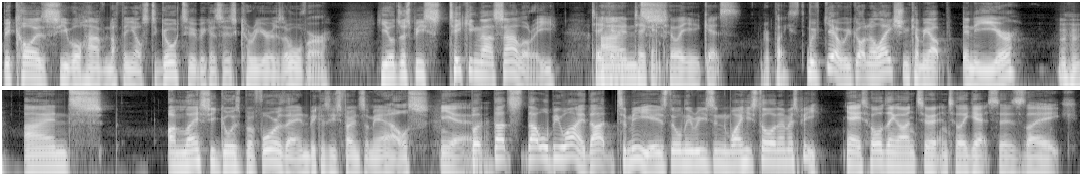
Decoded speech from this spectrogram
because he will have nothing else to go to because his career is over, he'll just be taking that salary. Take and it, take it until he gets replaced. we've yeah we've got an election coming up in a year, Mm-hmm. and unless he goes before then because he's found something else, Yeah. But that's that will be why that to me is the only reason why he's still an MSP. Yeah, he's holding on to it until he gets his like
